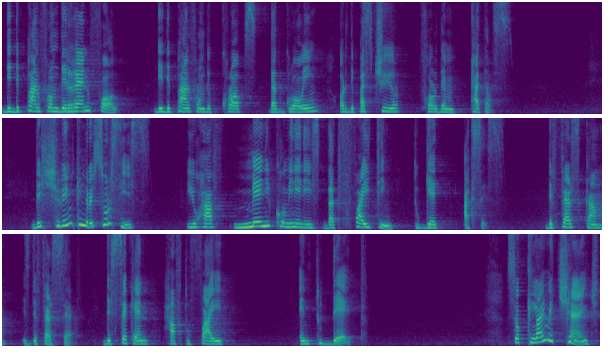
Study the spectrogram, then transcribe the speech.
They depend from the rainfall. They depend from the crops that growing or the pasture for them cattle. The shrinking resources, you have many communities that fighting to get access. The first come is the first serve. The second have to fight and to death so climate change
